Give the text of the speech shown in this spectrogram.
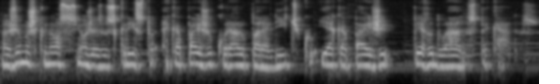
nós vimos que o nosso Senhor Jesus Cristo é capaz de curar o paralítico e é capaz de perdoar os pecados.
